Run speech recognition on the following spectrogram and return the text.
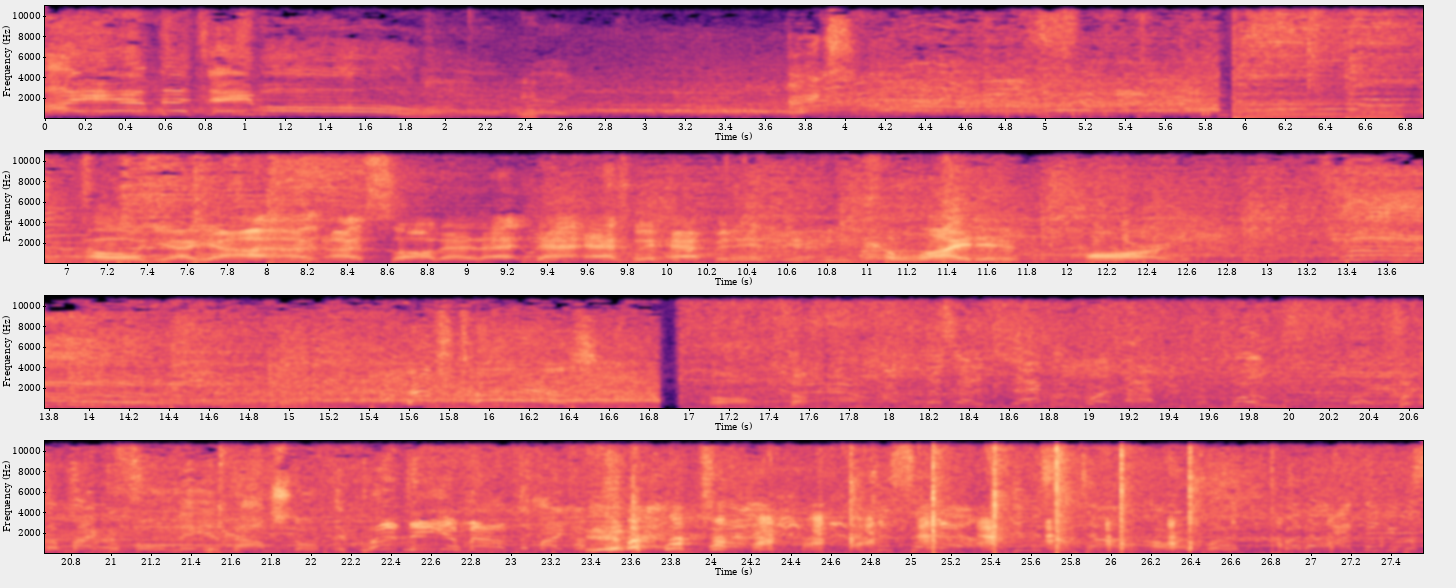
I am the table. Oh yeah, yeah. I, I, I saw that. That that actually happened, and he collided hard. Put the microphone near your mouth, Stove. Put it near your mouth, the microphone. I just sat down. Give me some time. All right, but but uh, I think it was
